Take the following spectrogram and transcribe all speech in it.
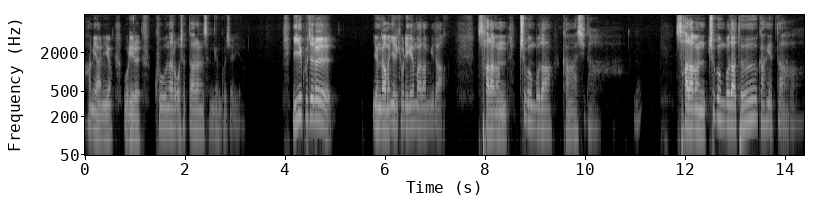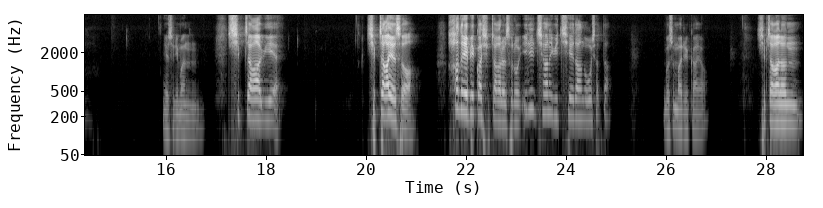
함이 아니요 우리를 구원하러 오셨다라는 성경 구절이요. 이 구절을 영감은 이렇게 우리에게 말합니다. 사랑은 죽음보다 강하시다. 사랑은 죽음보다 더 강했다. 예수님은 십자가 위에 십자가에서 하늘의 빛과 십자가를 서로 일치하는 위치에다 놓으셨다. 무슨 말일까요? 십자가는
